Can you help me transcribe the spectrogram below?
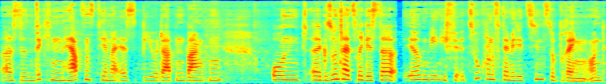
Es ist wirklich ein Herzensthema ist, Biodatenbanken und äh, Gesundheitsregister irgendwie in die Zukunft der Medizin zu bringen. Und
